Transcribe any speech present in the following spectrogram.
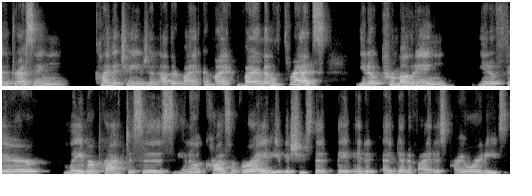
addressing climate change and other environmental threats, you know, promoting, you know, fair labor practices, you know, across a variety of issues that they've identified as priorities.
